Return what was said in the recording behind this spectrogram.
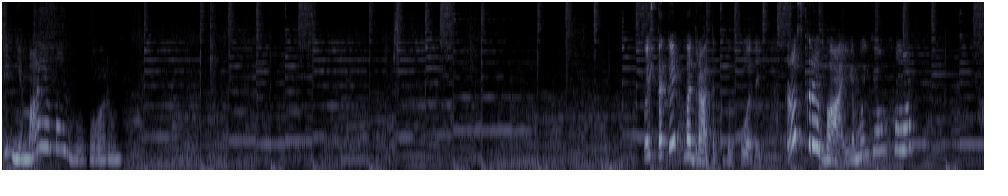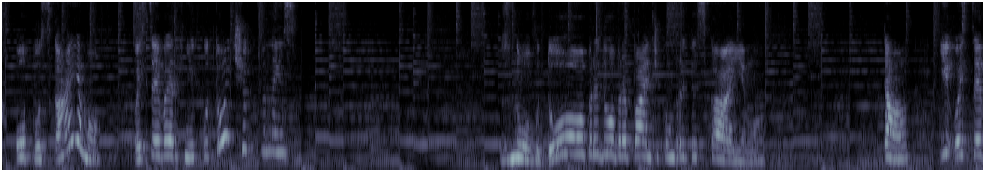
піднімаємо вгору. Ось такий квадратик виходить. Розкриваємо його, опускаємо ось цей верхній куточок вниз. Знову добре-добре пальчиком притискаємо. Так, і ось цей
